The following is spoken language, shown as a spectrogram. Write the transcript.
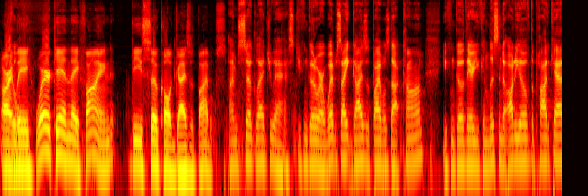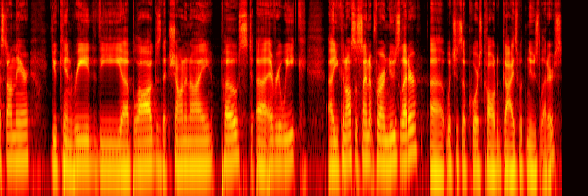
All right, Cool. Lee, where can they find these so called guys with Bibles? I'm so glad you asked. You can go to our website, guyswithbibles.com. You can go there. You can listen to audio of the podcast on there. You can read the uh, blogs that Sean and I post uh, every week. Uh, you can also sign up for our newsletter, uh, which is, of course, called Guys with Newsletters.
